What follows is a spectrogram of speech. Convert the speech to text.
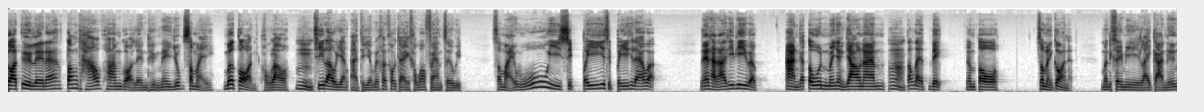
ก่อนอื่นเลยนะ ต้องเท้าความก่อนเลยถึงในยุคสมัยเมื่อก่อนของเราอืมที่เรายังอาจจะยังไม่ค่อยเข้าใจคำว่าแฟนเซอร์วิสสมัยอู้ยสิบปียี่สิบปีที่แล้วอะในฐานะที่พี่แบบอ่านการ์ตูนมาอย่างยาวนานอืมตั้งแต่เด็กจนโต สมัยก่อนอะมันเคยมีรายการหนึง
